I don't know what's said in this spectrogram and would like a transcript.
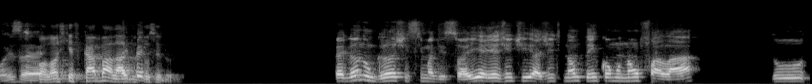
Pois é. Psicológico ia ficar abalado do torcedor. pegando um gancho em cima disso aí, aí a gente, a gente não tem como não falar do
